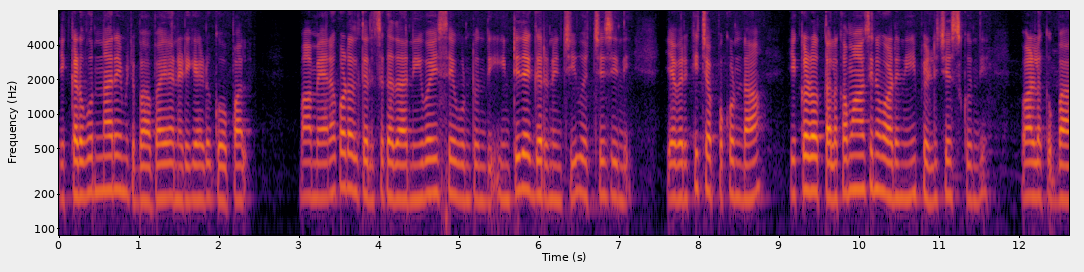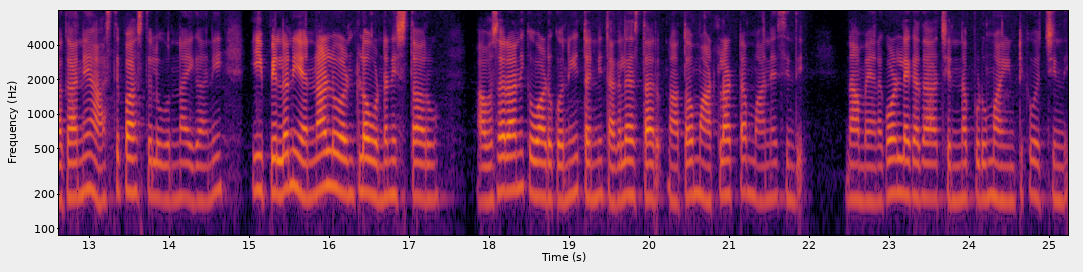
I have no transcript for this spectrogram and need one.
ఇక్కడ ఉన్నారేమిటి బాబాయ్ అని అడిగాడు గోపాల్. మా మేనకోడలు తెలుసు కదా నీ వయసే ఉంటుంది. ఇంటి దగ్గర నుంచి వచ్చేసింది. ఎవరికి చెప్పకుండా ఇక్కడ తలకమాసిన వాడిని పెళ్ళి చేసుకుంది. వాళ్ళకు బాగానే ఆస్తిపాస్తులు ఉన్నాయి కానీ ఈ పిల్లను ఎన్నాళ్ళు ఒంట్లో ఉండనిస్తారు? అవసరానికి వాడుకొని తన్ని తగలేస్తారు. నాతో మాట్లాడటం మానేసింది. నా మేనగోళ్ళే కదా చిన్నప్పుడు మా ఇంటికి వచ్చింది.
